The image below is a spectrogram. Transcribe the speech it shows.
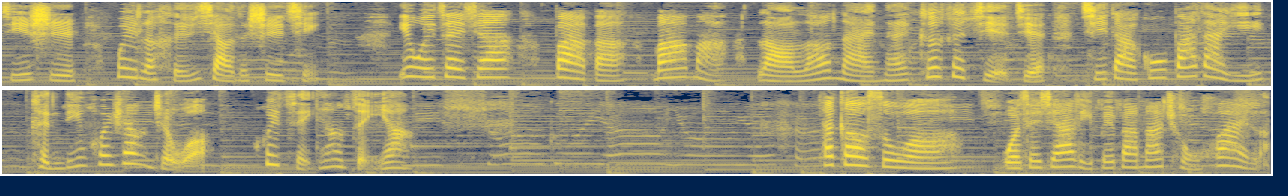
即使为了很小的事情。因为在家，爸爸妈妈、姥姥奶奶、哥哥姐姐、七大姑八大姨肯定会让着我，会怎样怎样。他告诉我，我在家里被爸妈宠坏了，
